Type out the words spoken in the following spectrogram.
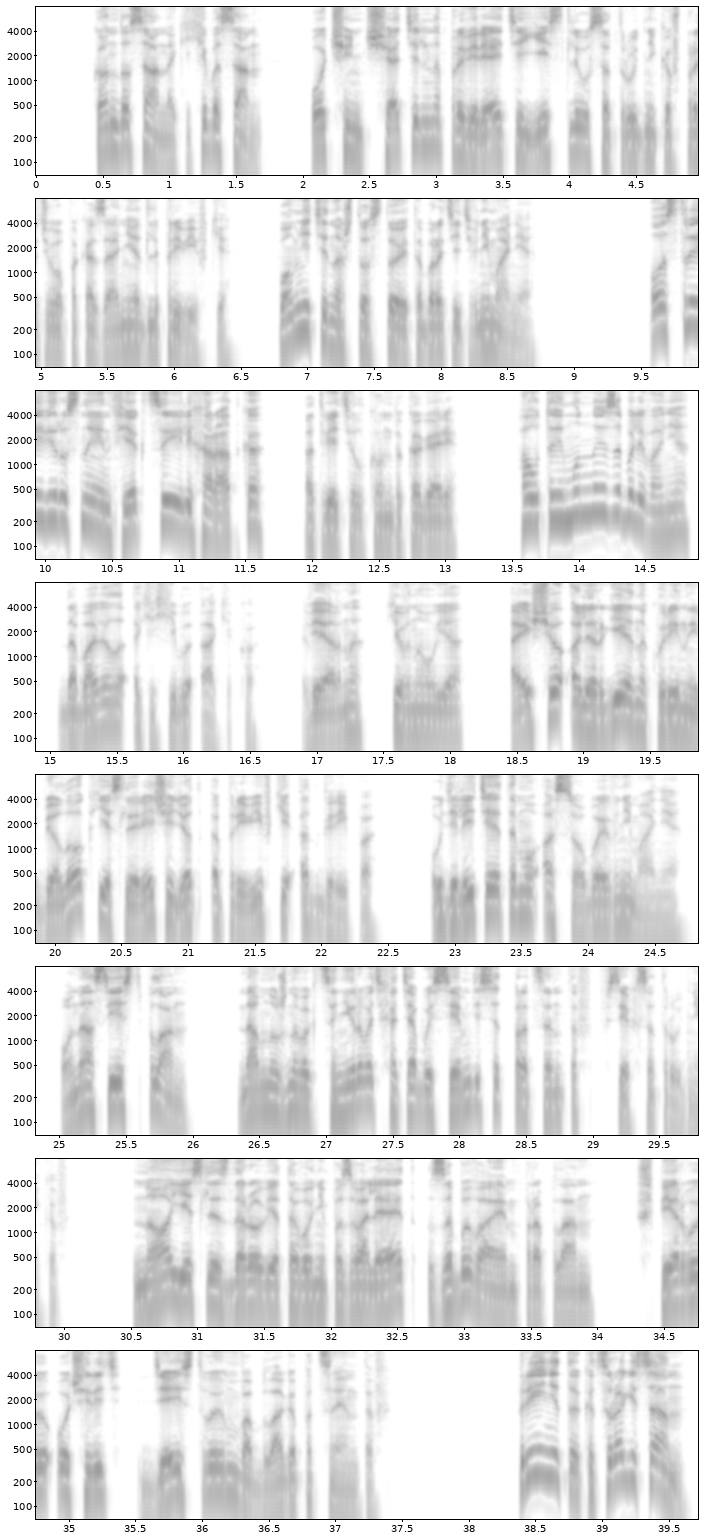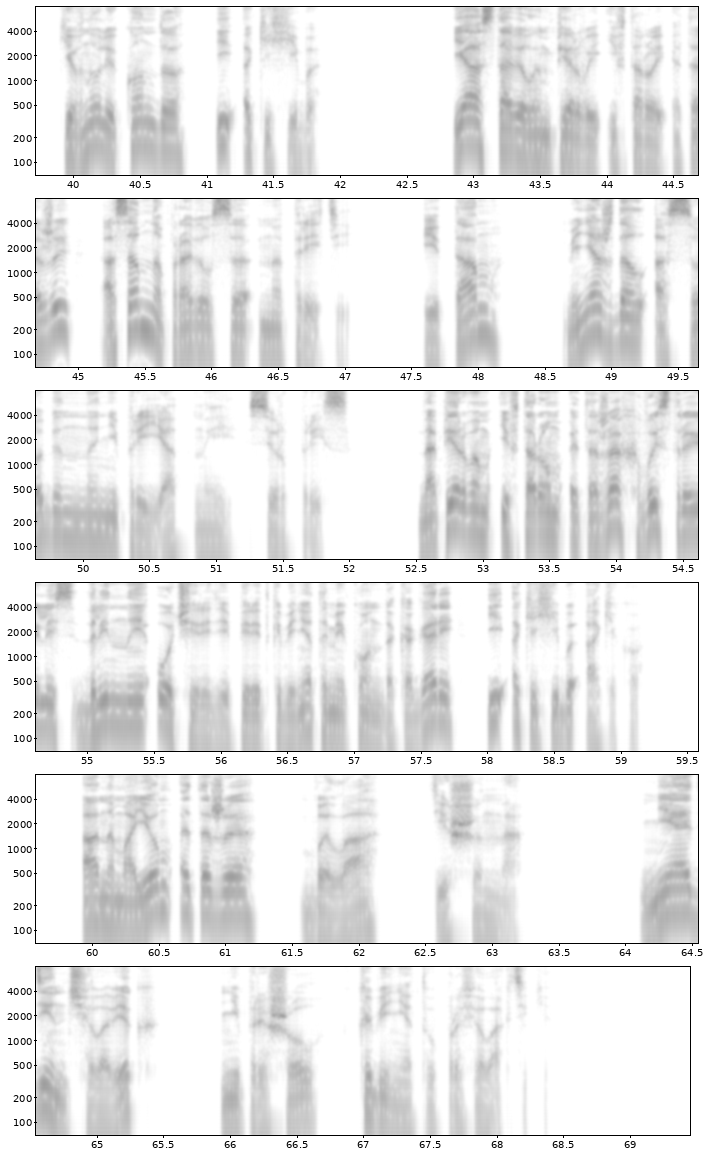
«Кондо-сан, Акихиба-сан, очень тщательно проверяйте, есть ли у сотрудников противопоказания для прививки. Помните, на что стоит обратить внимание?» «Острые вирусные инфекции, лихорадка», — ответил Кондо Кагари. «Аутоиммунные заболевания», — добавила Акихибы Акико. «Верно», — кивнул я. «А еще аллергия на куриный белок, если речь идет о прививке от гриппа. Уделите этому особое внимание. У нас есть план. Нам нужно вакцинировать хотя бы 70% всех сотрудников. Но если здоровье того не позволяет, забываем про план. В первую очередь действуем во благо пациентов. «Принято, Кацураги-сан!» — кивнули Кондо и Акихиба. Я оставил им первый и второй этажи, а сам направился на третий. И там меня ждал особенно неприятный сюрприз. На первом и втором этажах выстроились длинные очереди перед кабинетами Кондо Кагари и Акихибы Акико. А на моем этаже была тишина. Ни один человек не пришел к кабинету профилактики.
